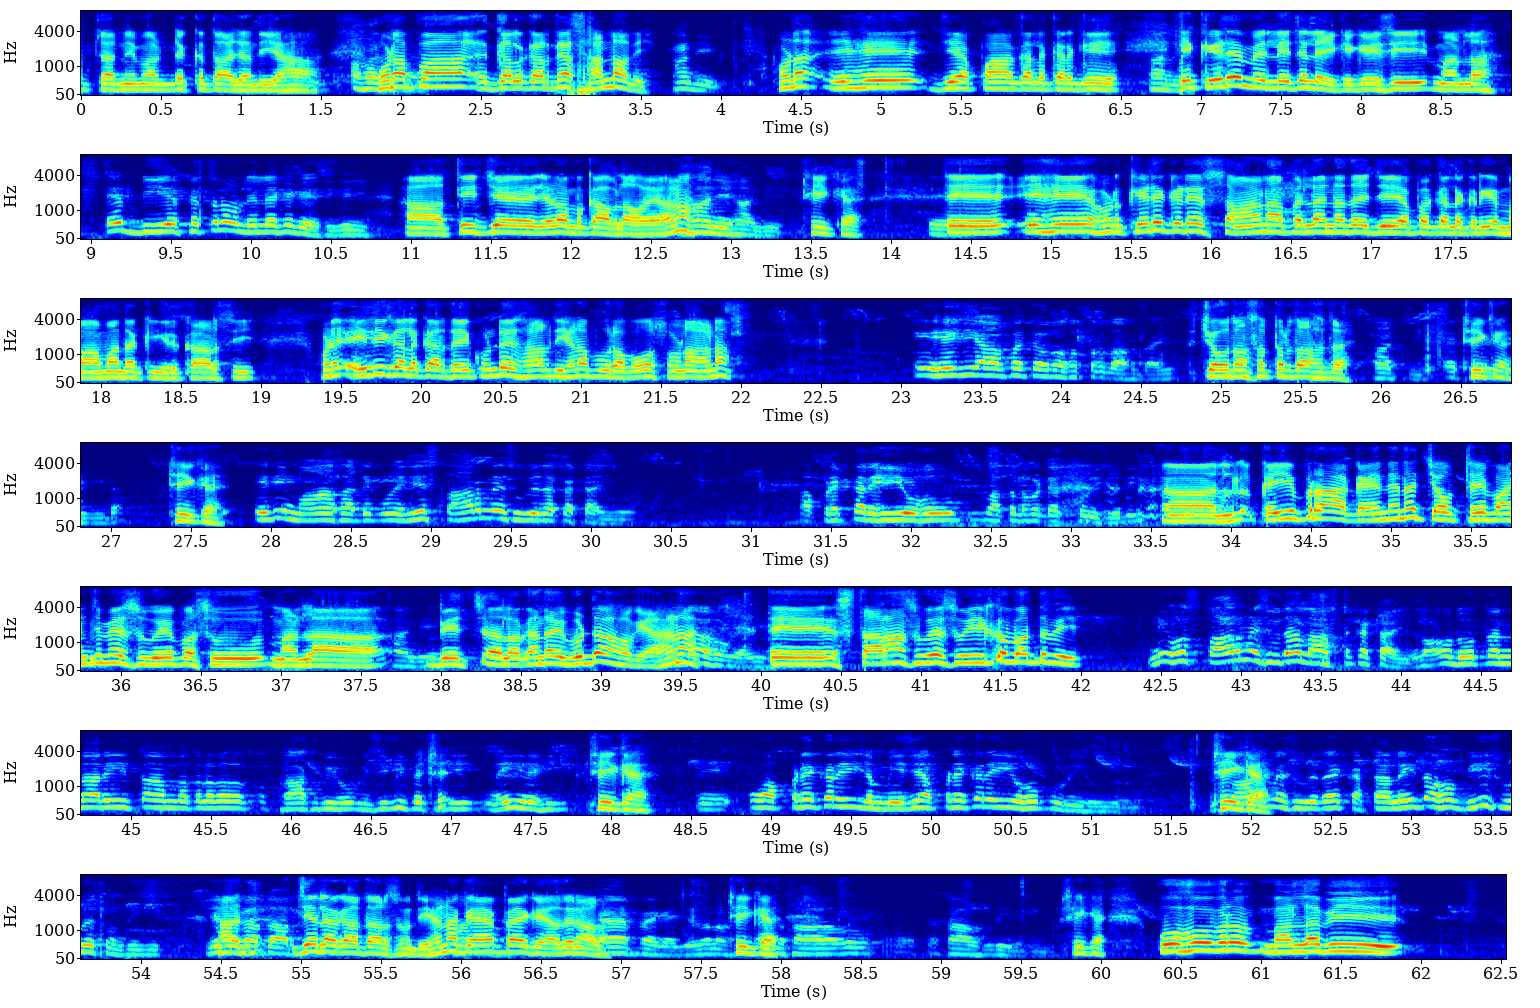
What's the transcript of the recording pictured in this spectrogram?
ਉਚਾਰਨੇ ਮਾਰ ਦਿੱਕਤ ਆ ਜਾਂਦੀ ਆ ਹਾਂ। ਹੁਣ ਆਪਾਂ ਗੱਲ ਕਰਦੇ ਆ ਸਾਨਾਂ ਦੀ। ਹਾਂਜੀ। ਹੁਣ ਇਹ ਜੇ ਆਪਾਂ ਗੱਲ ਕਰਗੇ ਇਹ ਕਿਹੜੇ ਮੇਲੇ 'ਚ ਲੈ ਕੇ ਗਏ ਸੀ ਮੰਨ ਲਾ? ਇਹ ਬੀਏ ਧਨੌਲੇ ਲੈ ਕੇ ਗਏ ਸੀਗੇ ਜੀ। ਹਾਂ ਤੀਜੇ ਜਿਹੜਾ ਮੁਕਾਬਲਾ ਹੋਇਆ ਹਨਾ? ਹਾਂਜੀ ਹਾਂਜੀ। ਠੀਕ ਹੈ। ਤੇ ਇਹ ਹੁਣ ਕਿਹੜੇ ਕਿਹੜੇ ਸਾਨ ਆ? ਪਹਿਲਾਂ ਇਹਨਾਂ ਦਾ ਜੇ ਆਪਾਂ ਗੱਲ ਕਰੀਏ ਮਾਵਾਂ ਦਾ ਕੀ ਰਿਕਾਰਡ ਸੀ? ਹੁਣ ਇਹਦੀ ਗੱਲ ਕਰਦੇ ਸੀ, ਕੁੰਡੇ ਸਾਹਿਬ ਦੀ ਹਨਾ ਪੂਰਾ ਬਹੁਤ ਸੋਹਣਾ ਹਨਾ? ਇਹ ਜੀ ਆਪ ਤਾਂ 1470 ਦੱਸਦਾ ਜੀ। 1470 ਦੱਸਦਾ। ਹਾਂਜੀ ਠੀਕ ਹੈ। ਦਾ। ਠੀਕ ਹੈ ਇਹਦੀ ਮਾਂ ਸਾਡੇ ਕੋਲੇ ਸੀ 17ਵੇਂ ਸੂਬੇ ਦਾ ਕੱਟਾ ਜੀ ਉਹ ਆਪਣੇ ਘਰੇ ਹੀ ਉਹ ਮਤਲਬ ਡੈਥ ਹੋਈ ਸੀ ਉਹਦੀ ਅਹ ਲ- ਕਈ ਭਰਾ ਕਹਿੰਦੇ ਨਾ ਚੌਥੇ ਪੰਜਵੇਂ ਸੂਏ ਪਸ਼ੂ ਮੰਨ ਲਾ ਹਾਂਜੀ। ਵਿੱਚ ਲੋ ਕਹਿੰਦਾ ਵੀ ਬੁੱਢਾ ਹੋ ਗਿਆ ਹਨਾ ਬੁੱਢਾ ਹੋ ਗਿਆ ਜੀ। ਤੇ 17 ਸੂਏ ਸੂਈ ਕੋ ਵੱਧ ਵੀ ਨਹੀਂ ਉਹ 17ਵੇਂ ਸੂਬੇ ਦਾ ਲਾਸਟ ਕੱਟਾ ਜੀ ਉਹਦਾ। ਉਹ ਦੋ ਤਿੰਨ ਵਾਰੀ ਤਾਂ ਮਤਲਬ ਫਰਾਕ ਵੀ ਹੋ ਗਈ ਸੀਗੀ ਦੀ ਨਹੀਂ ਰਹੀ ਠੀਕ ਹੈ ਤੇ ਉਹ ਆਪਣੇ ਘਰੇ ਹੀ ਜੰਮੀ ਸੀ ਆਪਣੇ ਘਰੇ ਹੀ ਉਹ ਪੂਰੀ ਹੋਈ ਹੈ ਠੀਕ ਹੈ। 17ਵੇਂ ਸੂਬੇ ਦਾ ਇਹ ਕੱਟਾ ਨਹੀਂ ਤਾਂ ਉਹ 20 ਸੂਬੇ ਸੁੰਦੀ ਜੀ ਜੇ ਹਾਂ ਲਗਾਤਾਰ ਜੇ ਲਗਾਤਾਰ ਸੁੰਦੀ ਹਨਾ? ਗੈਪ ਪੈ ਗਿਆ ਉਹਦੇ ਨਾਲ। ਗੈਪ ਪੈ ਗਿਆ ਜੀ ਉਹਦਾ ਨਾਲ। ਠੀਕ ਹੈ। ਤਿੰਨ ਸਾਲ ਉਹ ਖਰਾਬ ਹੁੰਦੀ ਰਹੀ। ਠੀਕ ਹੈ। ਉਹ ਫਿਰ ਮੰਨ ਲਾ ਵੀ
